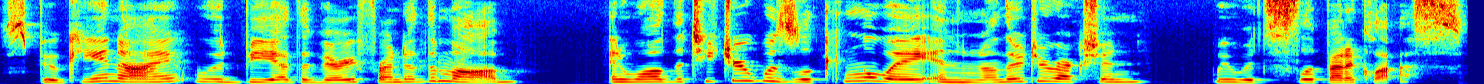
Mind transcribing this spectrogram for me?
Spooky and I would be at the very front of the mob, and while the teacher was looking away in another direction, we would slip out of class.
